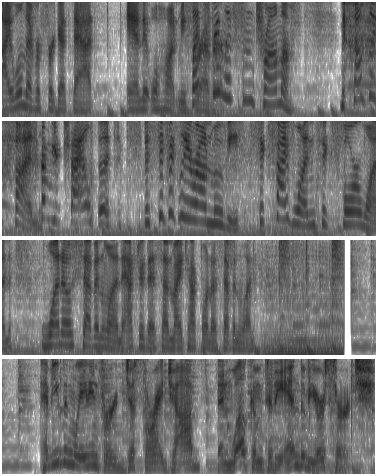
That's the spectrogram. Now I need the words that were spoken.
I will never forget that and it will haunt me forever. Let's relive some trauma. Sounds like fun. From your childhood. Specifically around movies. 651 641 1071. After this on My Talk 1071. Have you been waiting for just the right job? Then welcome to the end of your search.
